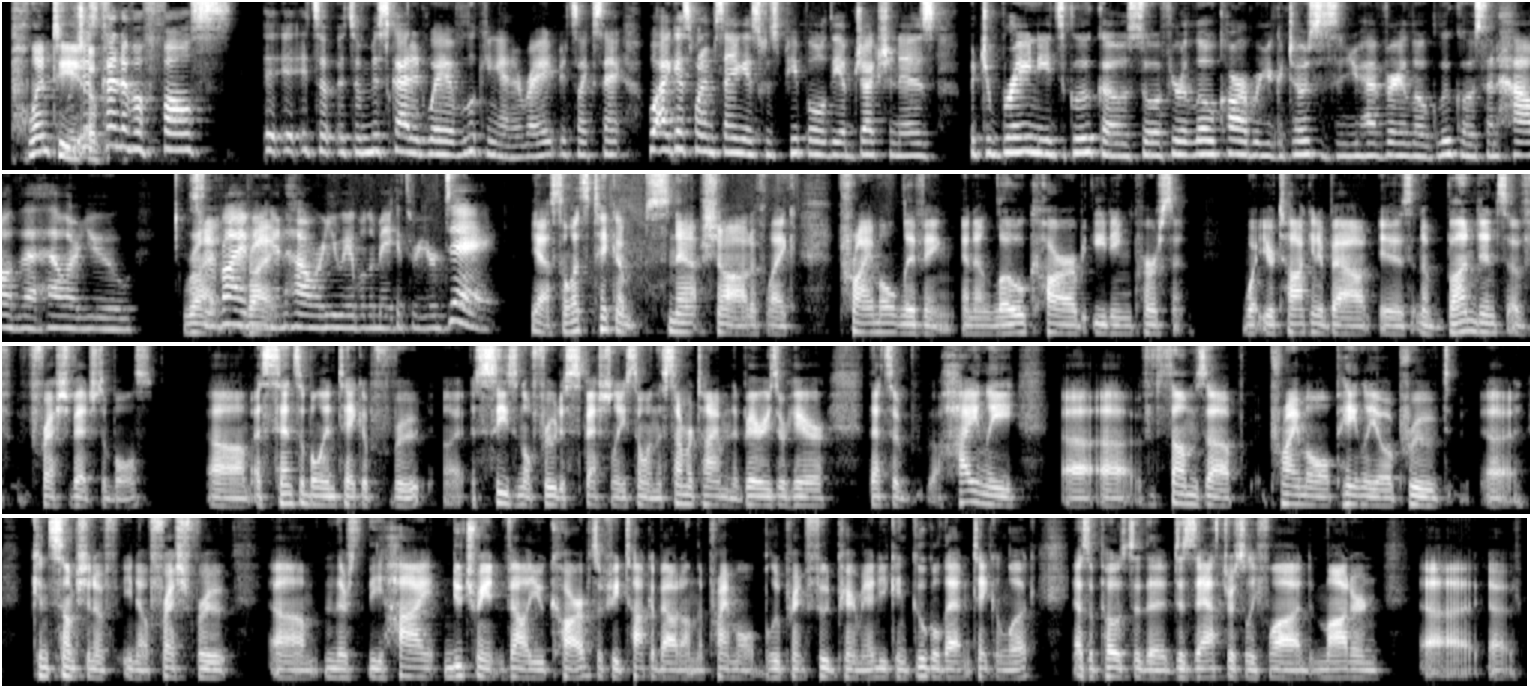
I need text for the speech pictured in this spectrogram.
plenty which of kind of a false it's a it's a misguided way of looking at it right? It's like saying well i guess what i'm saying is because people the objection is but your brain needs glucose so if you're low carb or you're ketosis and you have very low glucose then how the hell are you right, surviving right. and how are you able to make it through your day yeah so let's take a snapshot of like primal living and a low carb eating person what you're talking about is an abundance of fresh vegetables um, a sensible intake of fruit, uh, seasonal fruit especially. So in the summertime and the berries are here, that's a highly uh, uh, thumbs up, primal paleo approved uh, consumption of you know fresh fruit. Um, and there's the high nutrient value carbs, which we talk about on the Primal Blueprint Food Pyramid. You can Google that and take a look, as opposed to the disastrously flawed modern. Uh, uh,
